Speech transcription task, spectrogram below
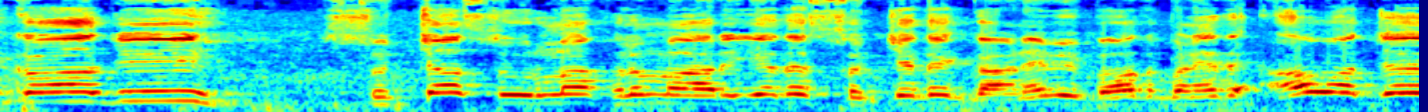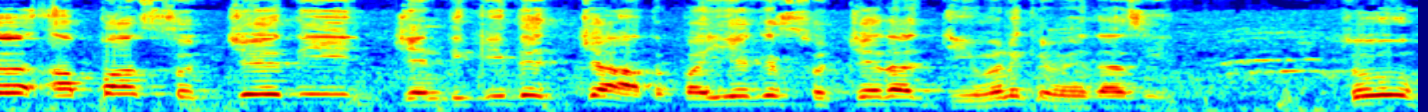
ਕਾਲ ਜੀ। ਸੁੱਚਾ ਸੂਰਮਾ ਫਿਲਮ ਆ ਰਹੀ ਹੈ ਤੇ ਸੁੱਚੇ ਤੇ ਗਾਣੇ ਵੀ ਬਹੁਤ ਬਣੇ ਤੇ ਆਓ ਅੱਜ ਆਪਾਂ ਸੁੱਚੇ ਦੀ ਜ਼ਿੰਦਗੀ ਤੇ ਝਾਤ ਪਾਈਏ ਕਿ ਸੁੱਚੇ ਦਾ ਜੀਵਨ ਕਿਵੇਂ ਦਾ ਸੀ। ਸੋ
